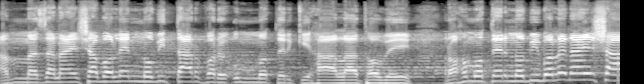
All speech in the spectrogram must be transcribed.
আম্মা জানায়সা বলেন, নবী, তারপরে উম্মতের কি হালাত হবে? রহমতের নবী বলেন, আয়েশা,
